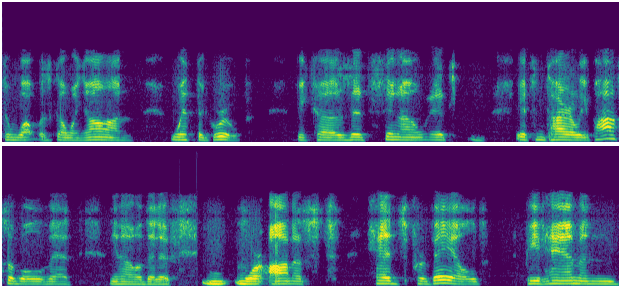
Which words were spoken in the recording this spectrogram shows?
to what was going on with the group because it's you know it's it's entirely possible that you know that if more honest heads prevailed, Pete Ham and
